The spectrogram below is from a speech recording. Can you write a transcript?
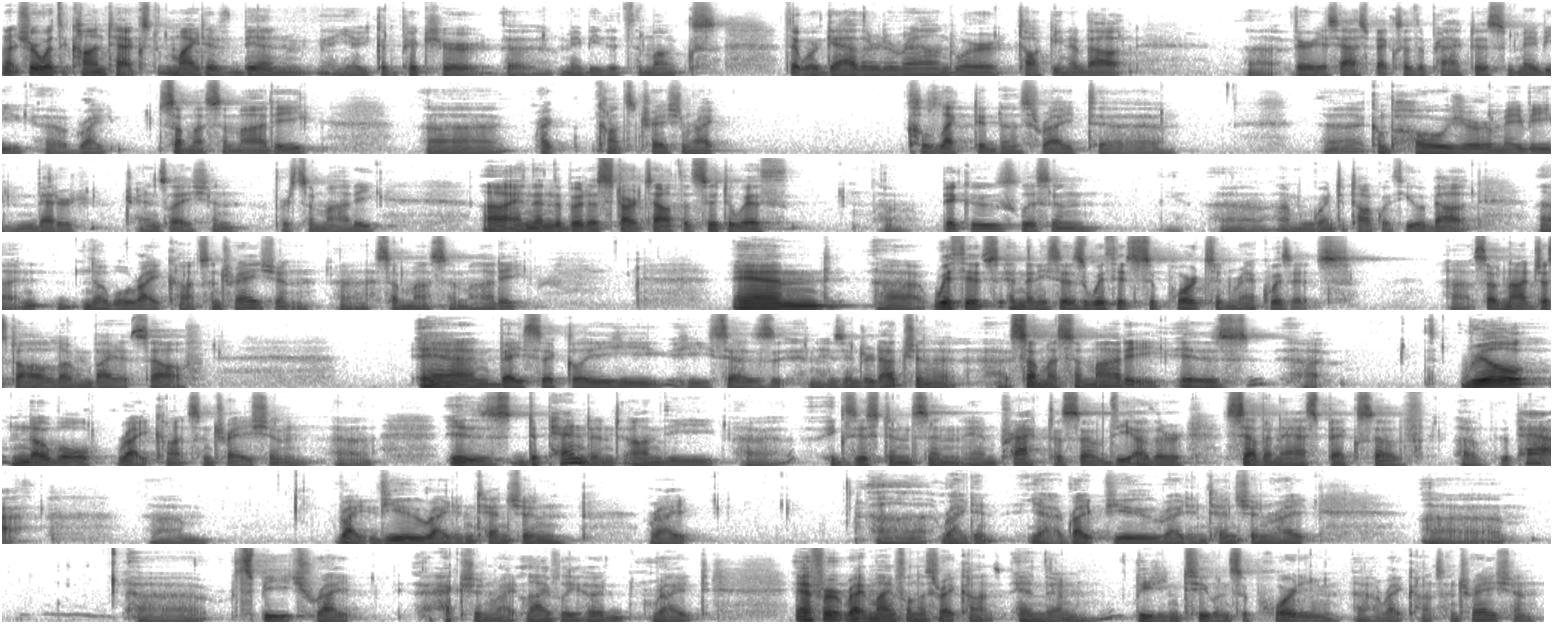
I'm not sure what the context might have been. You know, you can picture the maybe that the monks that were gathered around were talking about uh, various aspects of the practice, maybe uh, right samma samadhi, uh, right concentration, right collectedness, right uh, composure, maybe better translation for samadhi. Uh, and then the Buddha starts out the sutta with uh, bhikkhus, listen, uh, I'm going to talk with you about uh, noble right concentration, uh, samadhi. And with its, and then he says, with its supports and requisites. So not just all alone by itself. And basically, he, he says in his introduction that uh, samma samadhi is uh, real noble right concentration, uh, is dependent on the uh, existence and, and practice of the other seven aspects of, of the path. Um, right view, right intention, right, uh, right in, yeah, right view, right intention, right uh, uh, speech, right action, right livelihood, right effort, right mindfulness, right con- and then leading to and supporting uh, right concentration.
